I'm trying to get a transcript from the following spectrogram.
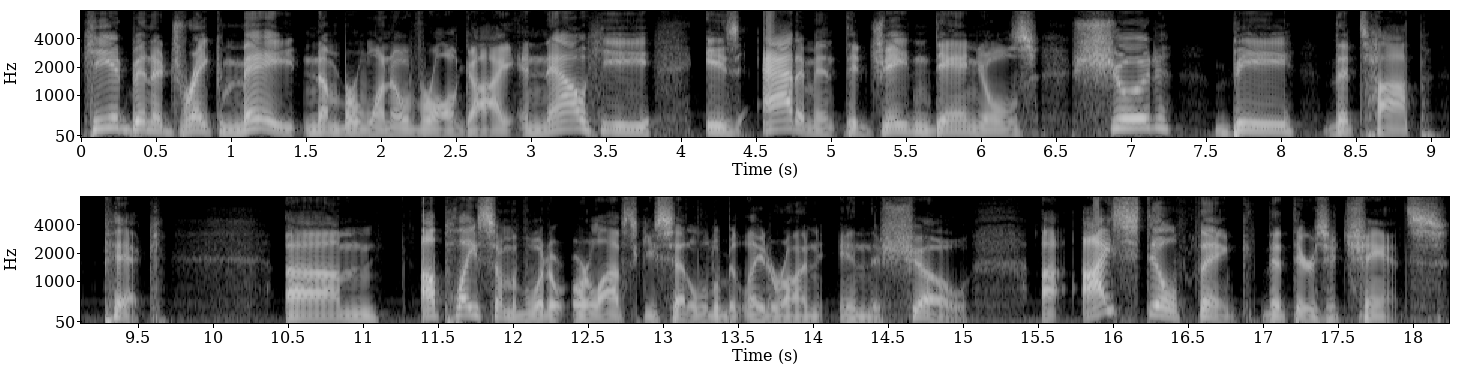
He had been a Drake Maye number one overall guy, and now he is adamant that Jayden Daniels should be the top pick. Um, I'll play some of what Orlovsky said a little bit later on in the show. Uh, I still think that there's a chance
